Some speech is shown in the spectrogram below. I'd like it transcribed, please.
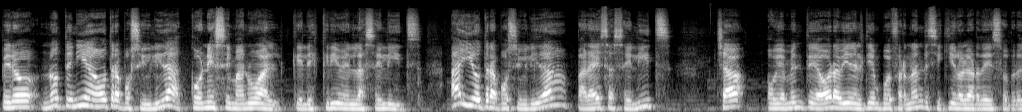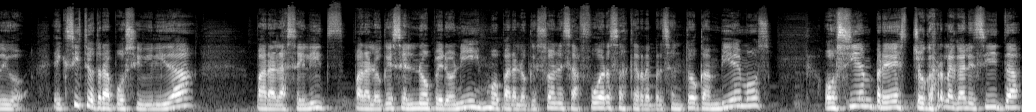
pero no tenía otra posibilidad con ese manual que le escriben las elites. ¿Hay otra posibilidad para esas elites? Ya, obviamente, ahora viene el tiempo de Fernández y quiero hablar de eso, pero digo, ¿Existe otra posibilidad para las élites, para lo que es el no peronismo, para lo que son esas fuerzas que representó Cambiemos? ¿O siempre es chocar la calecita,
